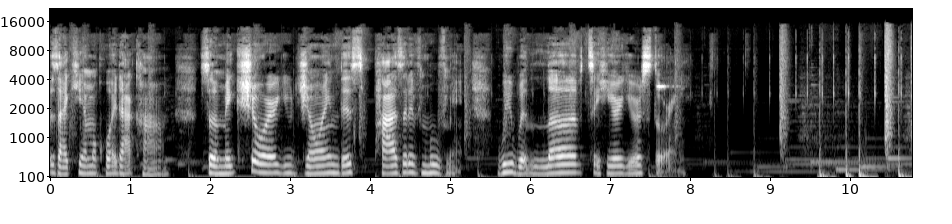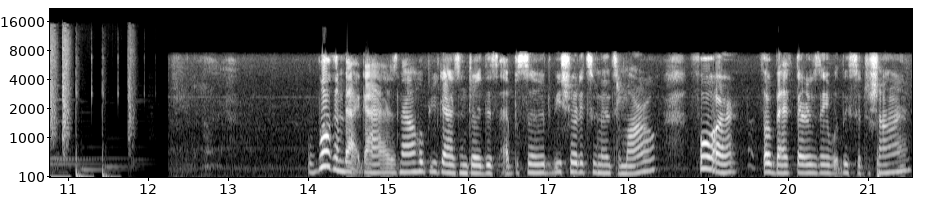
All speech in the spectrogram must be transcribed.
ZykiaMcCoy.com. So make sure you join this positive movement. We would love to hear your story. Welcome back, guys. Now, I hope you guys enjoyed this episode. Be sure to tune in tomorrow for Throwback Thursday with Lisa Deshawn.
